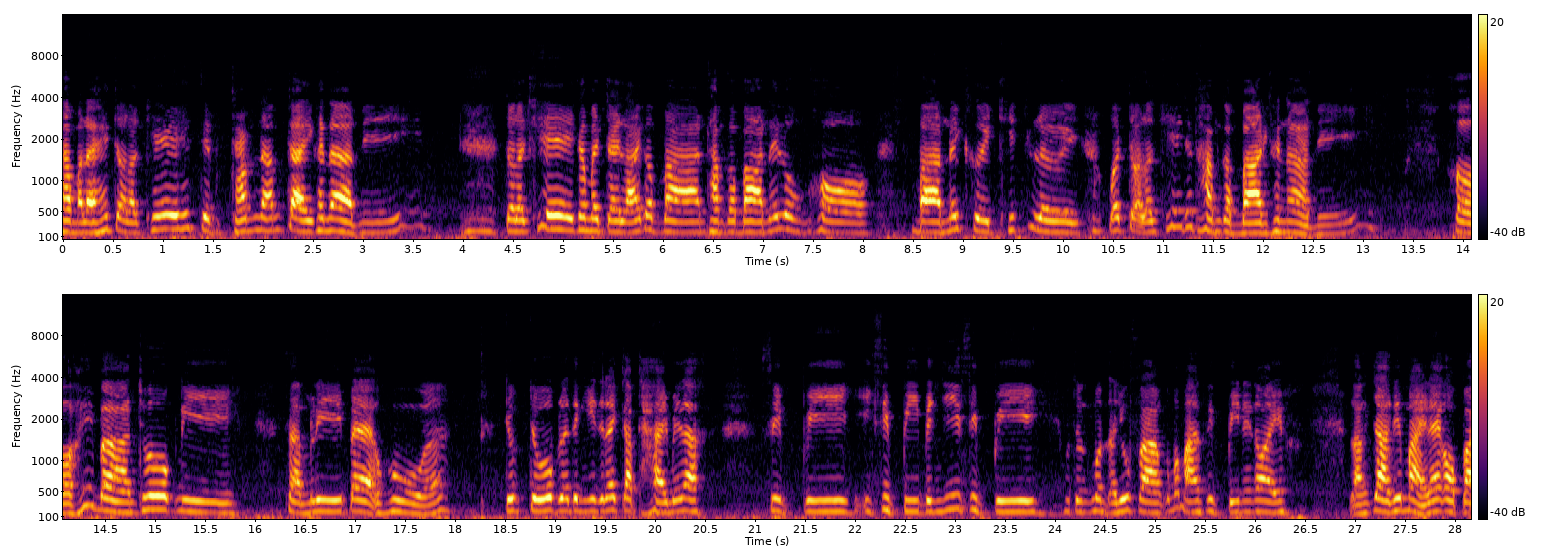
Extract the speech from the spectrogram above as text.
ทำอะไรให้จระเข้ให้เจ็บช้ำน้ำใจขนาดนี้จระเข้ทำไมใจร้ายกับบานทำกับบานได้ลงคอ บานไม่เคยคิดเลย ว่าจระเข้จะทำกับบานขนาดนี้ ขอให้บานโชคดีสำลีแปะหัว จุ๊บๆแล้วอย่างนี้จะได้กลับไทยไหมล่ะสิบปี อีกสิบปีเป็นยี่สิบปีจนหมดอายุฟาร์มก็ประมาณสิบปีหน่อยๆหลังจากที่หมายแรกออกไป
